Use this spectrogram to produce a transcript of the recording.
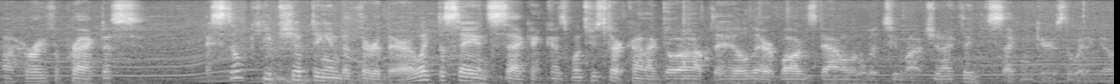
Uh, hurry for practice. I still keep shifting into third there. I like to stay in second, because once you start kind of going up the hill there, it bogs down a little bit too much, and I think the second gear is the way to go.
